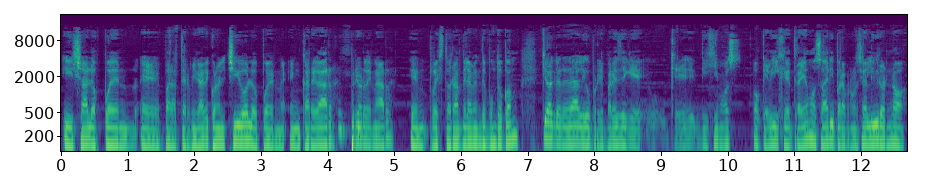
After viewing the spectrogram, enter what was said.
Y ya los pueden, eh, para terminar con el chivo, lo pueden encargar, preordenar en restaurantelamente.com. Quiero aclarar algo porque parece que, que dijimos, o que dije, traíamos a Ari para pronunciar el libro. No,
